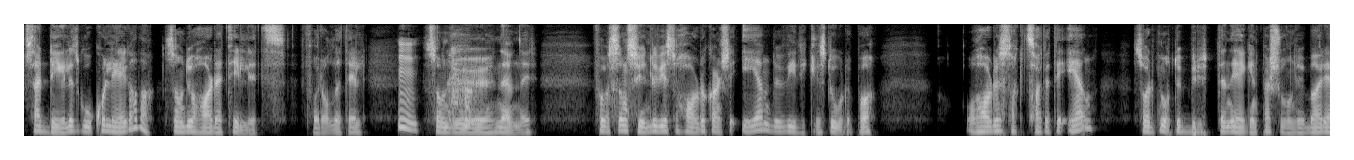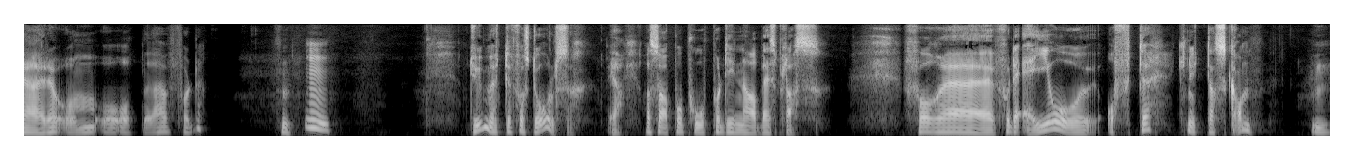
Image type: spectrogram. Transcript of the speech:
særdeles god kollega, da, som du har det tillitsforholdet til, mm. som du nevner. For sannsynligvis så har du kanskje én du virkelig stoler på, og har du sagt, sagt det til én, så har du på en måte brutt en egen personlig barriere om å åpne deg for det. Hm. Mm. Du møtte forståelse, ja. altså apropos på din arbeidsplass. For, eh, for det er jo ofte knytta skam mm.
